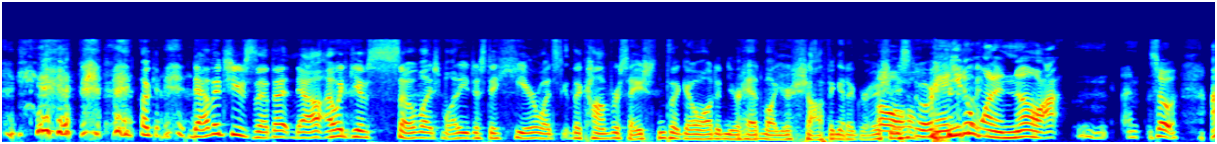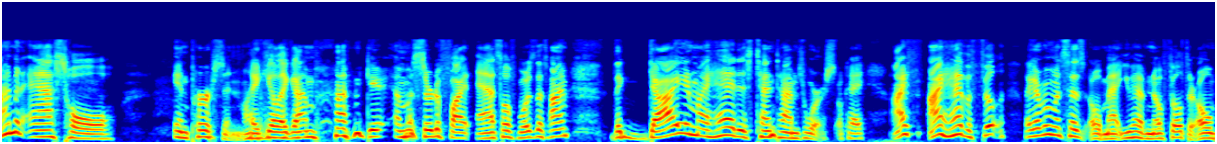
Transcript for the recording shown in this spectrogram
okay, now that you've said that, now I would give so much money just to hear what's the conversations that go on in your head while you're shopping at a grocery Oh store. man, you don't want to know. I, I'm- so I'm an asshole in person. Like like I'm I'm I'm a certified asshole most of the time. The guy in my head is ten times worse. Okay, I I have a filter. Like everyone says, oh Matt, you have no filter. Oh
